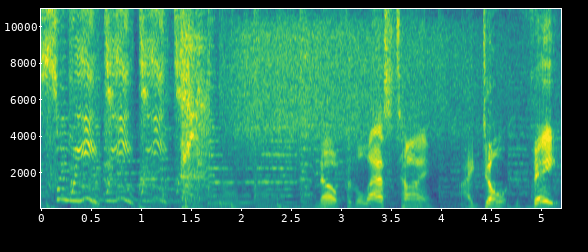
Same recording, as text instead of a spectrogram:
Sweet! No, for the last time, I don't vape.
